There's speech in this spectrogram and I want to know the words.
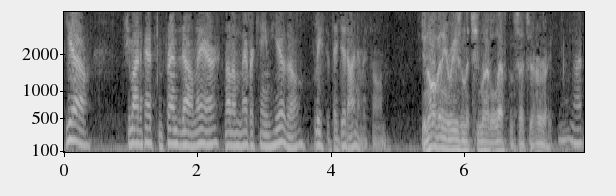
Yeah. She might have had some friends down there. None of 'em ever came here, though. At least if they did, I never saw 'em. Do you know of any reason that she might have left in such a hurry? Not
